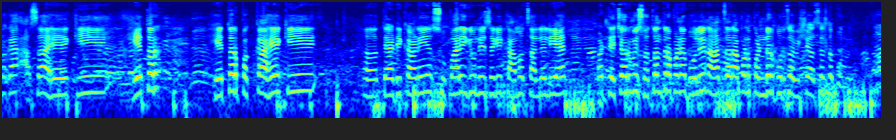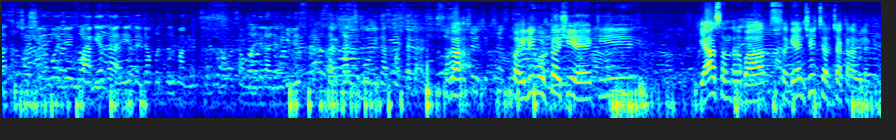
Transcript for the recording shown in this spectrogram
बघा असं आहे की हे तर हे तर पक्का आहे की त्या ठिकाणी सुपारी घेऊन ही सगळी कामं चाललेली आहेत पण त्याच्यावर मी स्वतंत्रपणे बोलेन. आज जर आपण पंढरपूरचा विषय असेल तर बोलू शिल्प जे एक वाघ्याचं आहे त्याच्याबद्दल मागणी छत्रपती संभाजीराजांनी केली. सरकारची भूमिका स्पष्ट करावी बघा पहिली गोष्ट अशी आहे की या संदर्भात सगळ्यांशी चर्चा करावी लागेल.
